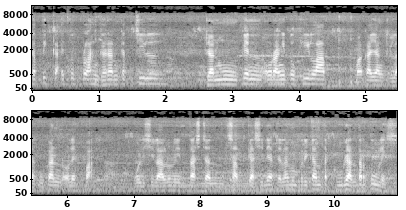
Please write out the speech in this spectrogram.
ketika itu pelanggaran kecil dan mungkin orang itu hilap maka yang dilakukan oleh Pak polisi lalu lintas dan satgas ini adalah memberikan teguran tertulis.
